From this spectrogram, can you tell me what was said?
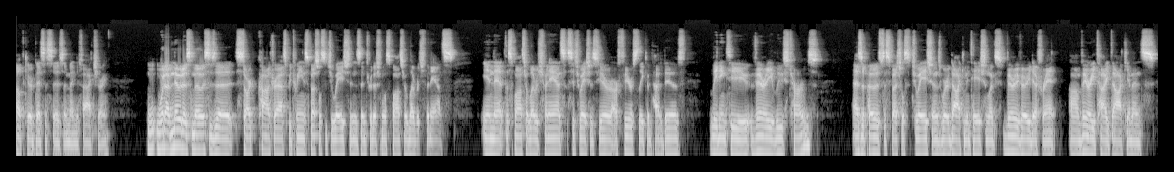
healthcare businesses, and manufacturing. What I've noticed most is a stark contrast between special situations and traditional sponsor leverage finance, in that the sponsor leverage finance situations here are fiercely competitive, leading to very loose terms, as opposed to special situations where documentation looks very, very different, um, very tight documents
